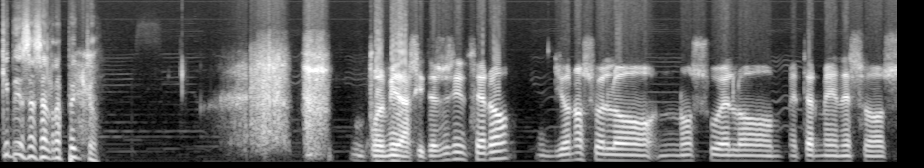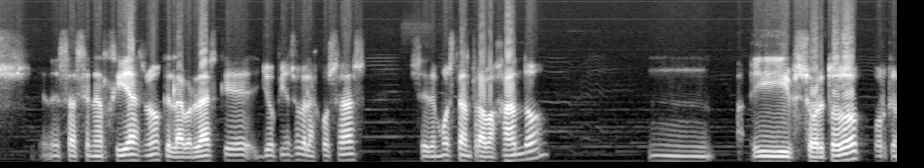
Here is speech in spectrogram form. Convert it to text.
¿Qué piensas al respecto? Pues mira, si te soy sincero, yo no suelo, no suelo meterme en esos, en esas energías, ¿no? Que la verdad es que yo pienso que las cosas se demuestran trabajando mm, y sobre todo porque,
